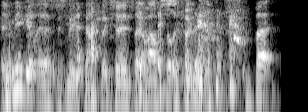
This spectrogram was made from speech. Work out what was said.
Immediately, this just made perfect sense. Like, I'm absolutely fine with it. but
